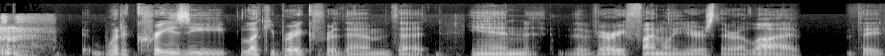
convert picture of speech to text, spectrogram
what a crazy lucky break for them that in the very final years they're alive, they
